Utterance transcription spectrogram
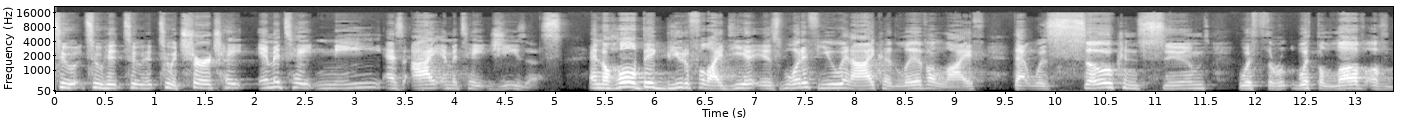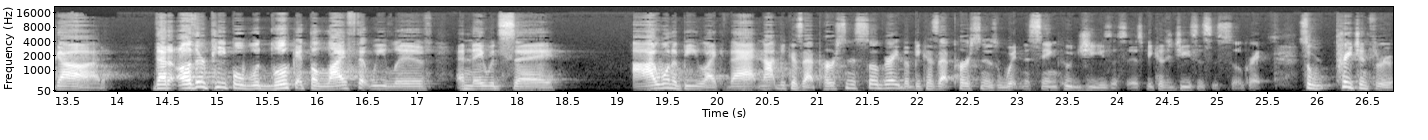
to, to, to, to a church, hey, imitate me as I imitate Jesus. And the whole big, beautiful idea is what if you and I could live a life that was so consumed with the, with the love of God that other people would look at the life that we live and they would say, I want to be like that, not because that person is so great, but because that person is witnessing who Jesus is, because Jesus is so great. So preaching through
